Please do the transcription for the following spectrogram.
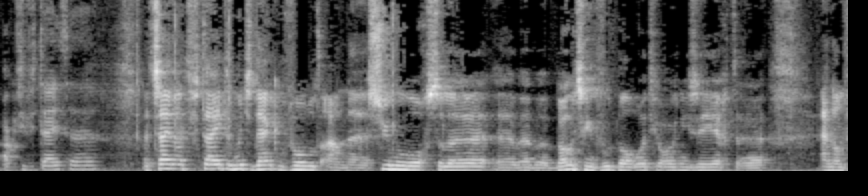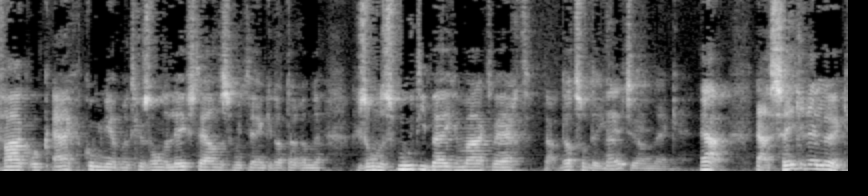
activiteiten? Het zijn activiteiten, moet je denken bijvoorbeeld aan sumo worstelen. we hebben bouncing voetbal ooit georganiseerd. En dan vaak ook erg gecombineerd met gezonde leefstijl. Dus moet je denken dat er een uh, gezonde smoothie bij gemaakt werd. Nou, dat soort dingen moet je dan denken. Ja, ja zeker heel leuk.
